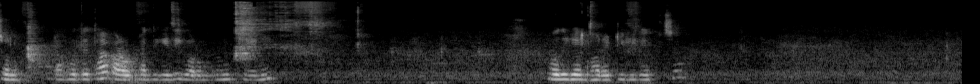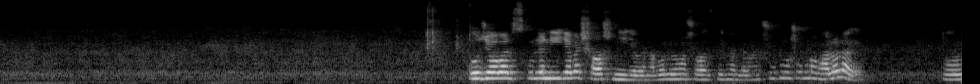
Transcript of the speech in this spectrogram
চলো, ওটা হতে থাক আর ওটা দিয়ে দিই, গরম গরম খেয়ে নিই। ওদিকে ঘরে টিভি দেখছে। তো যে আবার স্কুলে নিয়ে যাবে সস নিয়ে যাবে না। বলবে আমার সস দিয়ে ভালো লাগে না শুকনো শুকনো ভালো লাগে। তোর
